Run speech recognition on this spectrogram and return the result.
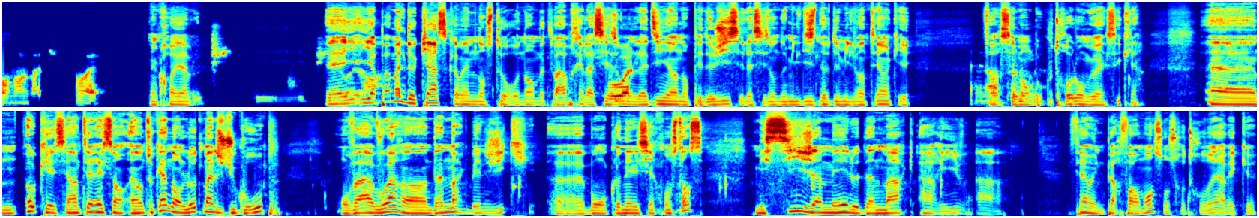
Pendant le match. Incroyable. Et puis, et puis, Il y, a pas mal de casse quand même dans ce euro. Non, mais après la saison, Ouais. on l'a dit, hein, dans P2J, c'est la saison 2019-2021 qui est Elle forcément beaucoup trop longue, ouais, c'est clair. Euh, ok, c'est intéressant. Et en tout cas, dans l'autre match du groupe, on va avoir un Danemark-Belgique. Euh, bon, on connaît les circonstances, mais si jamais le Danemark arrive à faire une performance, on se retrouverait avec euh,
